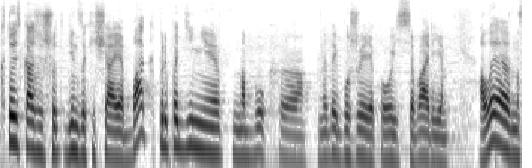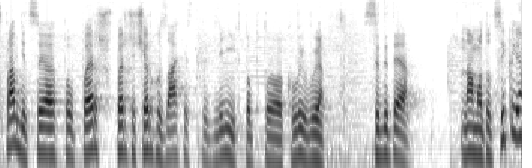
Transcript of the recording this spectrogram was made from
Хтось каже, що він захищає бак при падінні на бок, е, не дай Боже, якоїсь аварії. Але насправді це в першу чергу захист для ніг. Тобто, коли ви сидите на мотоциклі,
